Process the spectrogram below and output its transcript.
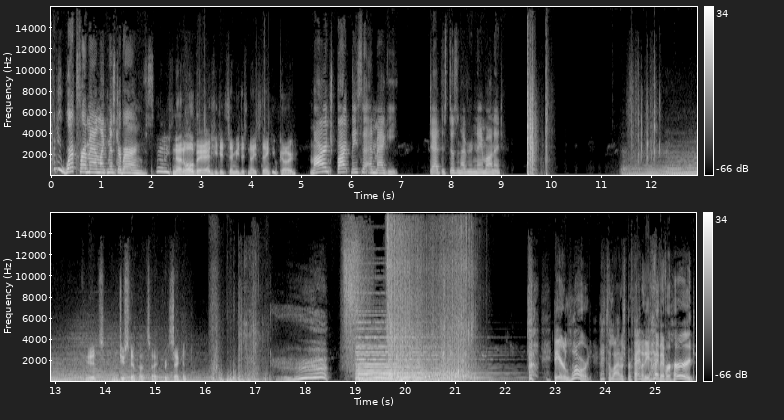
could you work for a man like Mr. Burns? Well, he's not all bad. He did send me this nice thank you card. Marge, Bart, Lisa, and Maggie. Dad, this doesn't have your name on it. Kids, won't you step outside for a second? Dear Lord, that's the loudest profanity I've ever heard.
